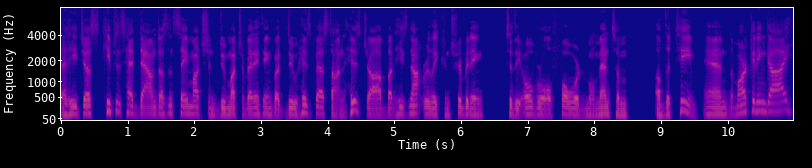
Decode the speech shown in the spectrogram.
that he just keeps his head down, doesn't say much and do much of anything, but do his best on his job. But he's not really contributing to the overall forward momentum of the team. And the marketing guy,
